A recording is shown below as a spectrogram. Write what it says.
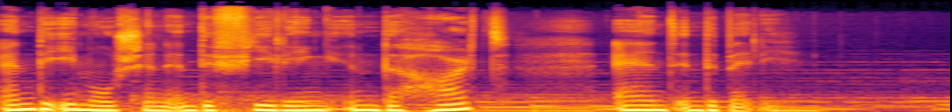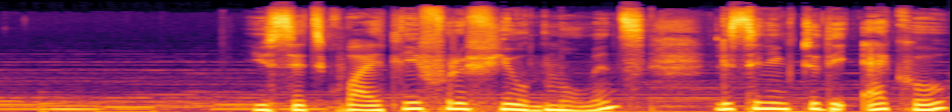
and the emotion and the feeling in the heart and in the belly. You sit quietly for a few moments, listening to the echo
